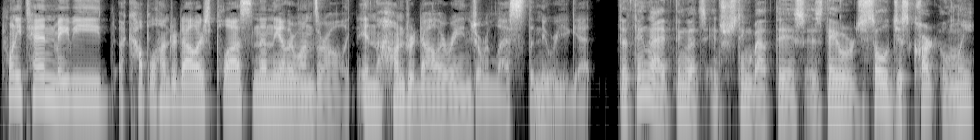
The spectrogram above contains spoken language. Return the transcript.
2010 maybe a couple hundred dollars plus, and then the other ones are all in the hundred dollar range or less. The newer you get. The thing that I think that's interesting about this is they were sold just cart only,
